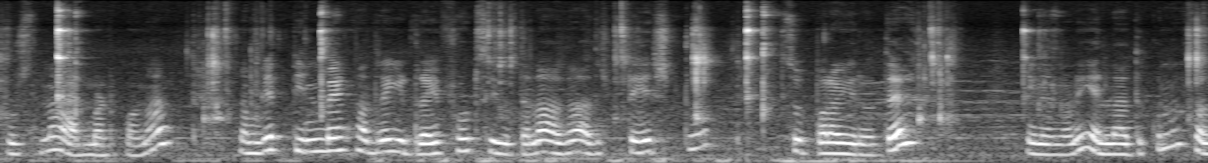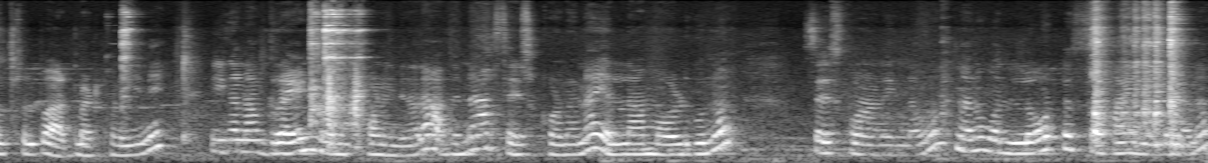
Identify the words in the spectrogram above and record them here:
ಫ್ರೂಟ್ಸ್ನ ಆ್ಯಡ್ ಮಾಡ್ಕೋಣ ನಮಗೆ ತಿನ್ನಬೇಕಾದ್ರೆ ಈ ಡ್ರೈ ಫ್ರೂಟ್ಸ್ ಸಿಗುತ್ತಲ್ಲ ಆಗ ಅದ್ರ ಟೇಸ್ಟು ಸೂಪರಾಗಿರುತ್ತೆ ಈಗ ನೋಡಿ ಎಲ್ಲದಕ್ಕೂ ಸ್ವಲ್ಪ ಸ್ವಲ್ಪ ಆ್ಯಡ್ ಮಾಡ್ಕೊಂಡಿದ್ದೀನಿ. ಈಗ ನಾವು ಗ್ರೈಂಡ್ ಮಾಡ್ಕೊಂಡಿದ್ದೀನಲ್ಲ ಅದನ್ನು ಸೇರಿಸ್ಕೊಳ್ಳೋಣ. ಎಲ್ಲ ಮೋಲ್ಡ್ಗೂ ಸೇರಿಸ್ಕೊಳ್ಳೋಣ. ಈಗ ನಾವು, ನಾನು ಒಂದು ಲೋಟದ ಸಹಾಯದಿಂದ ನಾನು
